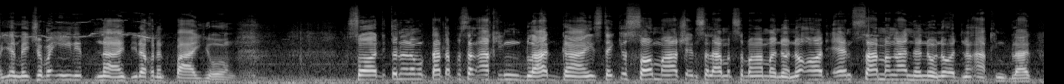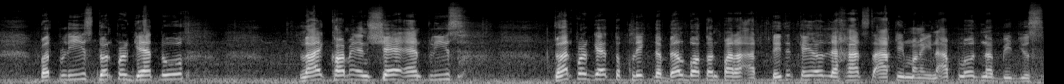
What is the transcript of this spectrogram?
Ayan, medyo mainit na. Hindi na ako nagpayong. So, dito na lang magtatapos ang aking vlog, guys. Thank you so much and salamat sa mga manonood and sa mga nanonood ng aking vlog. But please, don't forget to like, comment, and share. And please, don't forget to click the bell button para updated kayo lahat sa aking mga ina-upload na videos.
